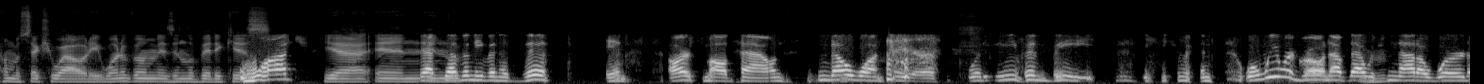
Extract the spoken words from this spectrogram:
homosexuality. One of them is in Leviticus. What? Yeah, and That and doesn't even exist in our small town. No one here would even be even when we were growing up. That was Mhm. not a word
